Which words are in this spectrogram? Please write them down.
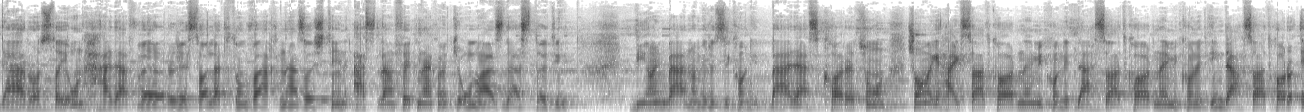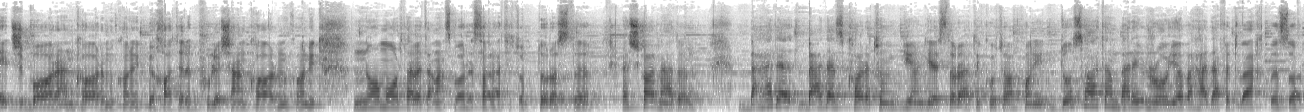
در راستای اون هدف و رسالتتون وقت نذاشتین اصلا فکر نکنید که اونو از دست دادین. بیاین برنامه ریزی کنید. بعد از کارتون شما اگه 8 ساعت کار نمی کنید 10 ساعت کار نمی کنید این 10 ساعت کار رو اجبارا کار می‌کنید به خاطر پولش هم کار می‌کنید. نامرتبط هم است با رسالتتون. درسته؟ اشکال نداره. بعد بعد از کارتون بیان یه استراحت کوتاه کنید دو ساعت هم برای رویا و هدفت وقت بذار.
